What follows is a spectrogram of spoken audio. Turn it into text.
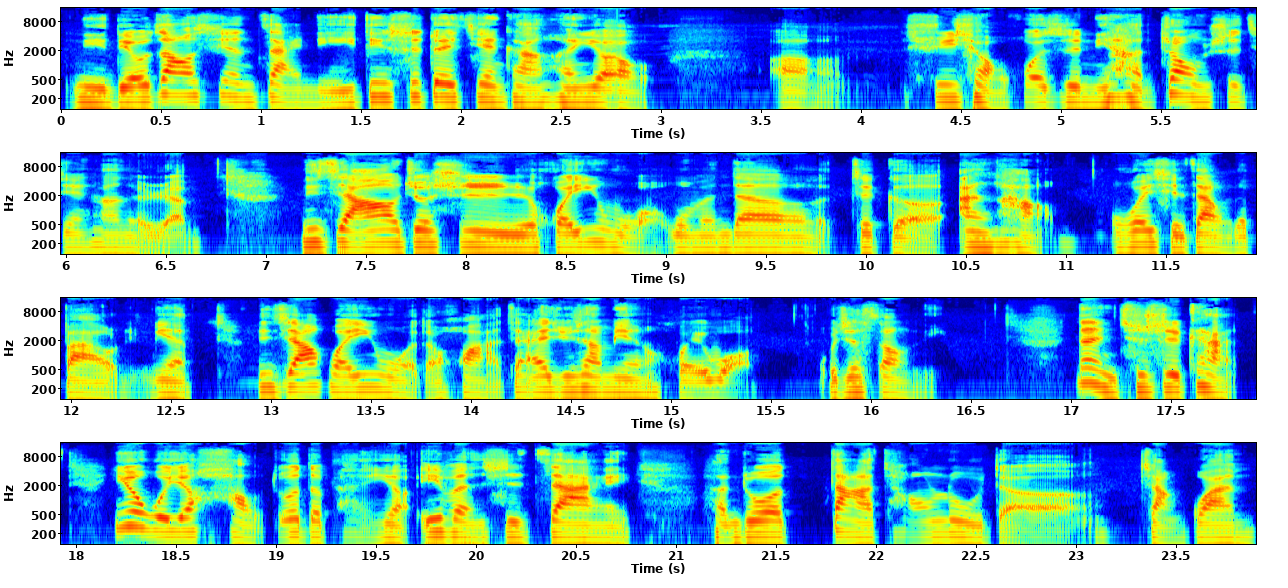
你留到现在，你一定是对健康很有呃。需求，或者是你很重视健康的人，你只要就是回应我，我们的这个暗号我会写在我的 bio 里面。你只要回应我的话，在 IG 上面回我，我就送你。那你试试看，因为我有好多的朋友，even 是在很多大通路的长官，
